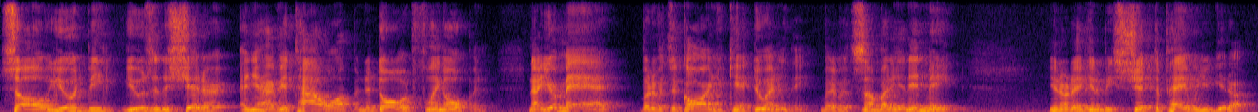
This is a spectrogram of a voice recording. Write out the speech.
So you would be using the shitter, and you have your towel up, and the door would fling open. Now you're mad, but if it's a guard, you can't do anything. But if it's somebody, an inmate, you know, they're going to be shit to pay when you get up.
